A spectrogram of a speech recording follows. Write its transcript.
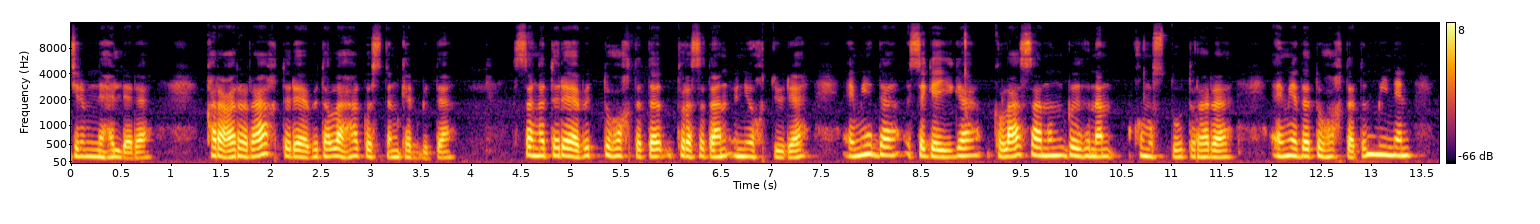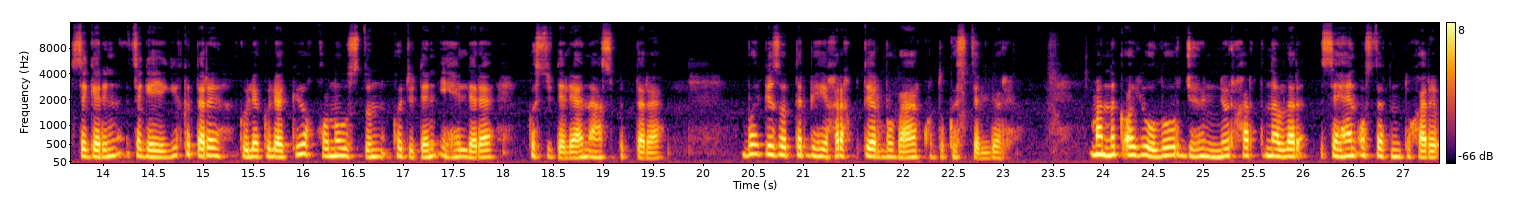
җиремнәһелләре. Карагар ыраах төрәбит алаха көстөн кәлбите. Саңа төрәбит тухактата турасатан үнөктүрә. Эми да сәгәйгә класс анын быгынан хумусту турара. Эми да тухактатын минен сәгәрин сәгәйге кытары күлә-күләккө конуустун көтүтен иһелләре көстүтәлән аспыттара. Бу эпизодтар бихи характер бу бар курду көстөллөр. Маннык аюлур, жүһүннүр хартыналар сәһән остатын тухары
